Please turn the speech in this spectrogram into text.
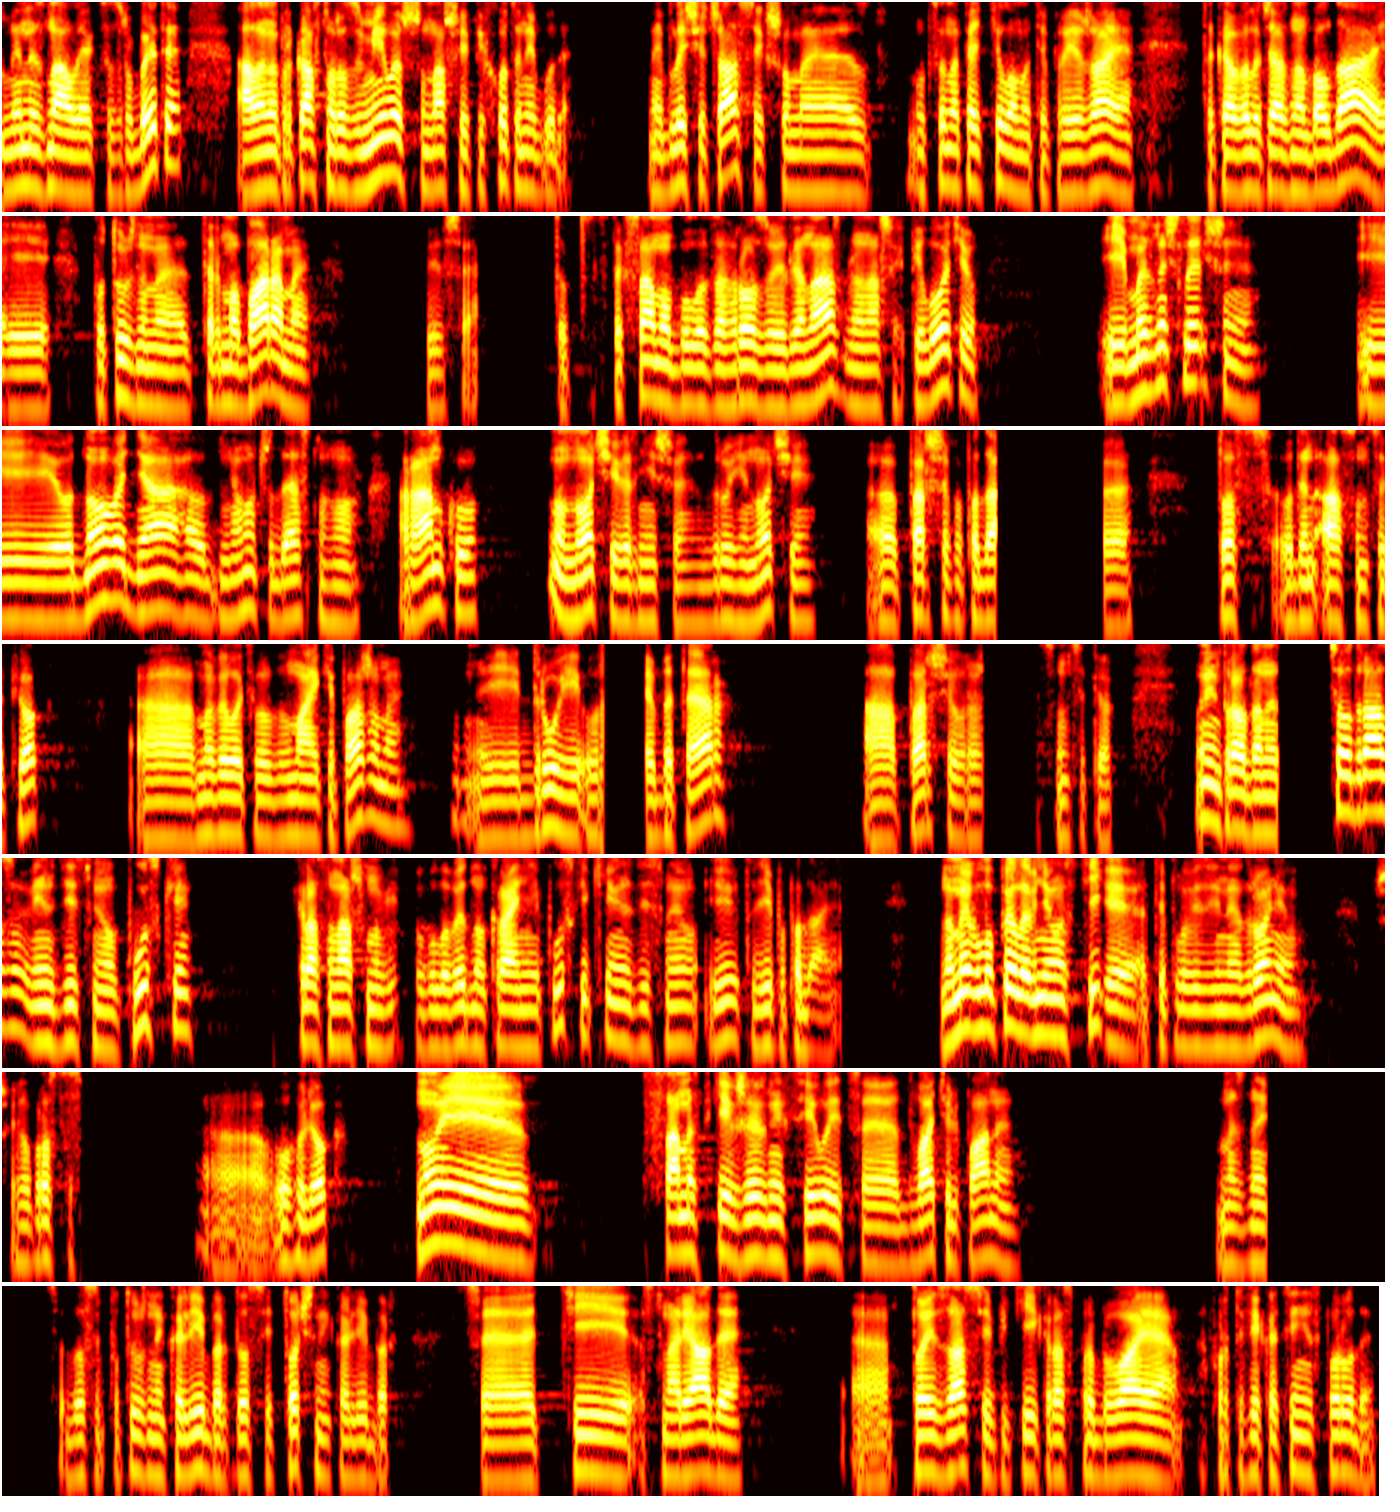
Ми не знали, як це зробити, але ми прекрасно розуміли, що нашої піхоти не буде. Найближчий час, якщо ми ну, це на 5 кілометрів приїжджає така величезна балда і потужними термобарами, і все. Тобто це так само було загрозою для нас, для наших пілотів. І ми знайшли рішення. І одного дня, одного чудесного ранку, ну, ночі, вірніше, другій ночі, е, перше попадання в ТОС-1А Сонцепьок. Е, Ми вилетіли двома екіпажами, і другий уражає БТР, а перший уражає Сонцепьок. Ну, він, правда, не з'явився одразу, він здійснював пуски. Якраз на нашому відео було видно крайній пуск, який він здійснив, і тоді попадання. Ну, ми влупили в нього стільки тепловізійних дронів, що його просто е, вугольок. Ну і саме з таких жирних цілей це два тюльпани. Ми знайшли. Це досить потужний калібр, досить точний калібр. Це ті снаряди, е, той засіб, який якраз пробиває фортифікаційні споруди.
